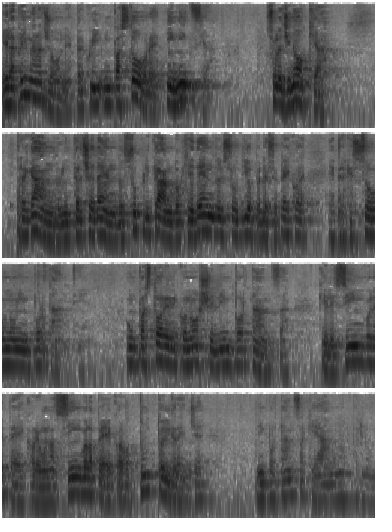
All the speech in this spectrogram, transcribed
E la prima ragione per cui un pastore inizia sulle ginocchia pregando, intercedendo, supplicando, chiedendo il suo Dio per le sue pecore, è perché sono importanti. Un pastore riconosce l'importanza che le singole pecore, una singola pecora o tutto il gregge, l'importanza che hanno per lui.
